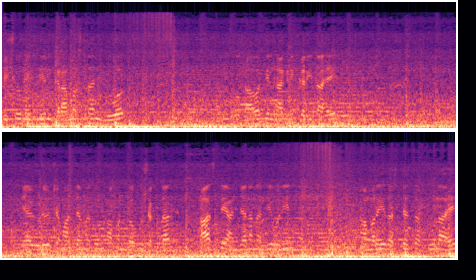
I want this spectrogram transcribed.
किशोर येथील ग्रामस्थान युवक व गावातील नागरिक करीत आहे. या व्हिडिओच्या माध्यमातून आपण बघू शकता आज ते अंजना नदीवरील अमराई रस्त्याचा पूल आहे.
